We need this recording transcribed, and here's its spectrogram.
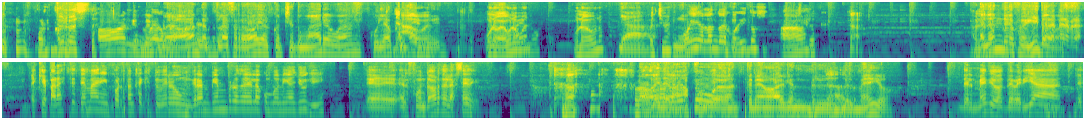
Duro está. Oh, le voy a comprar Weón, pase del de- Clash Royale, coche tu madre, weón. Culeado Ya, weón. Uno de uno, weón. Uno de uno. Ya. Oye, hablando de jueguitos. Ah, Hablando de jueguitos. Espera, espera, espera. Es que para este tema era importante que estuviera un gran miembro de la comunidad Yugi, eh, el fundador de la sede. Ay, de más, lamentablemente, pues, weón. Tenemos a alguien del, del medio. Del medio debería eh,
